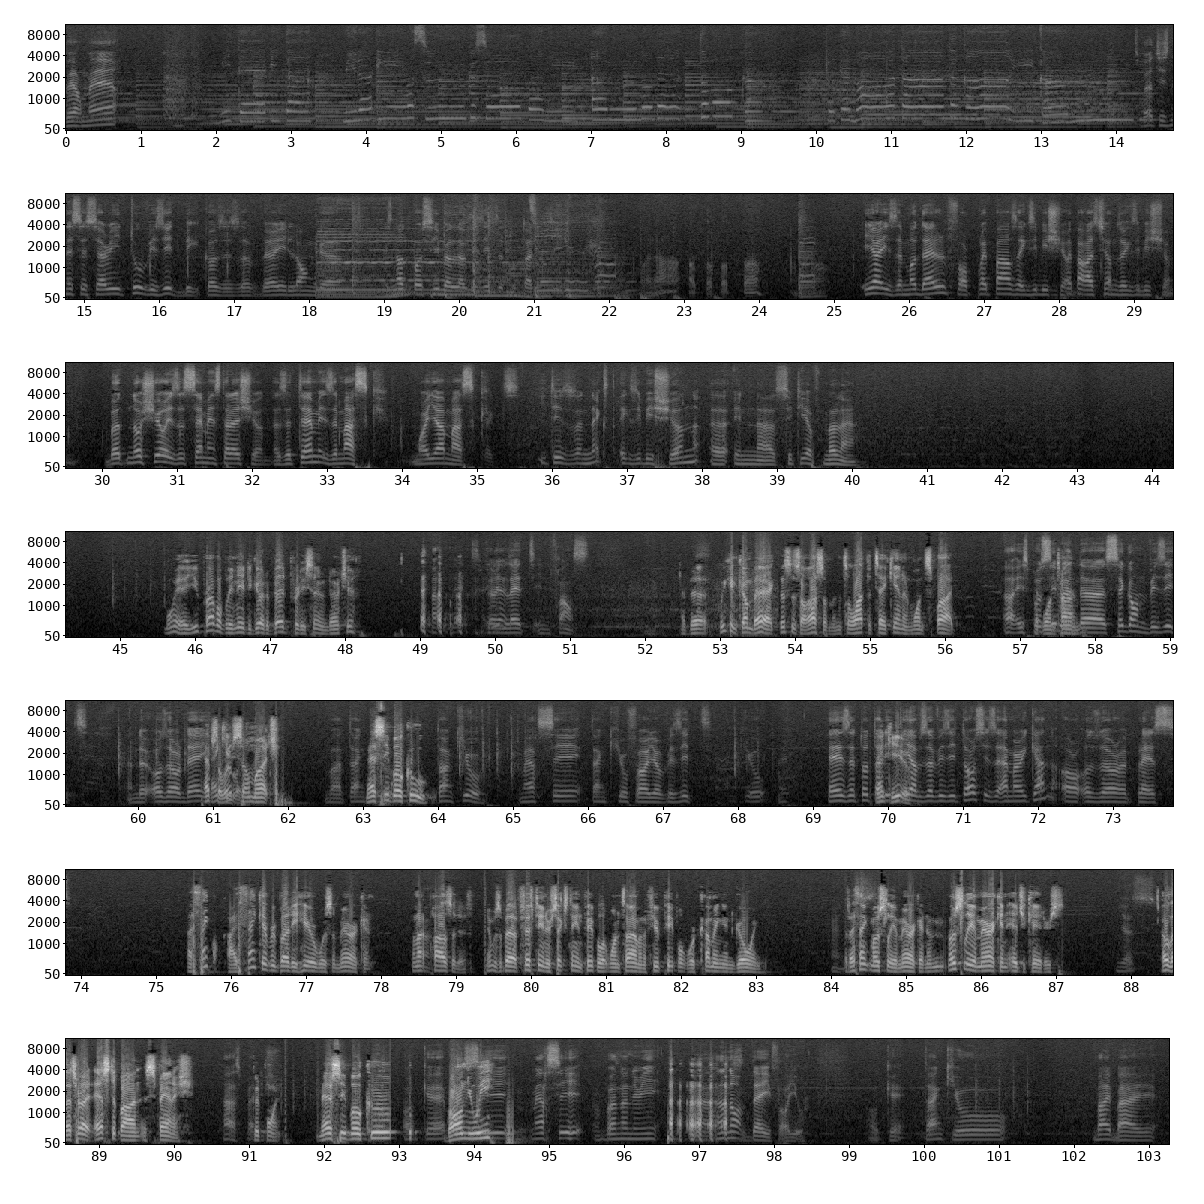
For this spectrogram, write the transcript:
Vermeer. But it's necessary to visit because it's a very long. Uh, it's not possible to visit the totality. Voilà. Hop, hop, hop. Here is a model for prepare the exhibition. Preparation the exhibition. But no sure is the same installation. The theme is a mask. Moya mask. It is the next exhibition uh, in uh, city of Melun. Moya, you probably need to go to bed pretty soon, don't you? Ah, late, very late in France. I bet. We can come back. This is awesome, and it's a lot to take in in one spot. Uh, it's possible time. the second visit and the other day. Absolutely. Thank you so much. But thank Merci you. beaucoup. Thank you. Merci. Thank you for your visit. Thank you. Is the totality you. of the visitors is American or other place? I think I think everybody here was American. I'm not positive. It was about 15 or 16 people at one time, and a few people were coming and going. But I think mostly American, and mostly American educators. Yes. Oh, that's right. Esteban is Spanish. Ah, Spanish. Good point. Merci beaucoup. Okay. Bonne merci, nuit. Merci. Bonne nuit. uh, no, no, day for you. Okay. Thank you. Bye bye.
